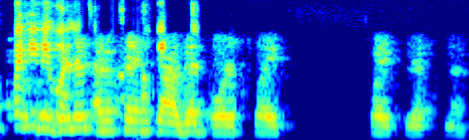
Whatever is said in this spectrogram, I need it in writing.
May paniniwala. ganun unfriend ka agad or swipe swipe left na.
